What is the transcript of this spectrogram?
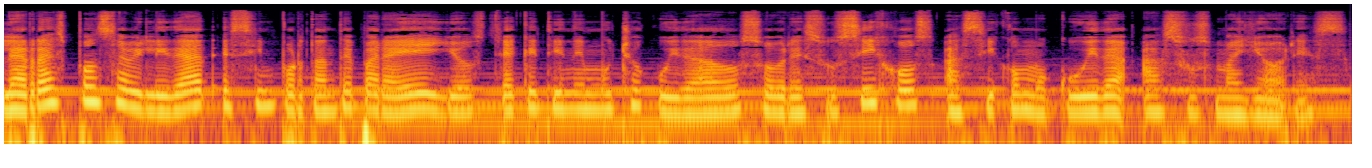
La responsabilidad es importante para ellos ya que tiene mucho cuidado sobre sus hijos así como cuida a sus mayores.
